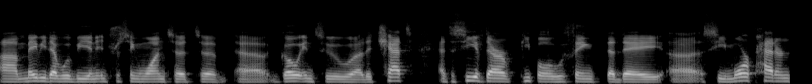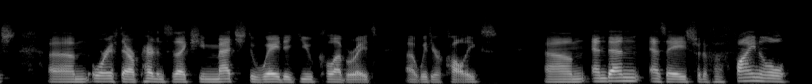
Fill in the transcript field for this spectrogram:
um, maybe that would be an interesting one to, to uh, go into uh, the chat and to see if there are people who think that they uh, see more patterns um, or if there are patterns that actually match the way that you collaborate uh, with your colleagues. Um, and then as a sort of a final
